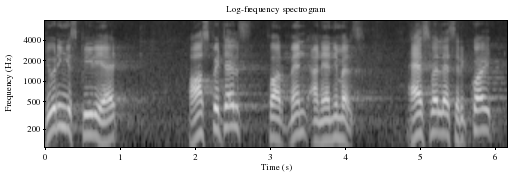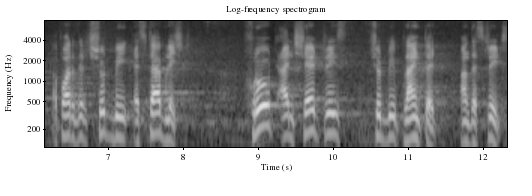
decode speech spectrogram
during this period, hospitals for men and animals, as well as required apparatus should be established. Fruit and shade trees should be planted on the streets.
